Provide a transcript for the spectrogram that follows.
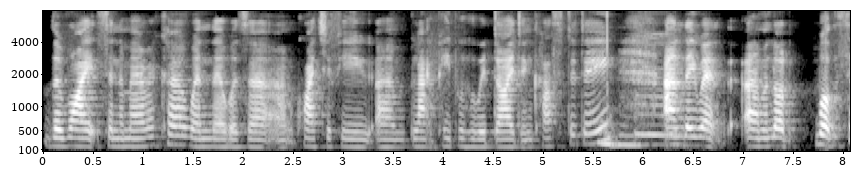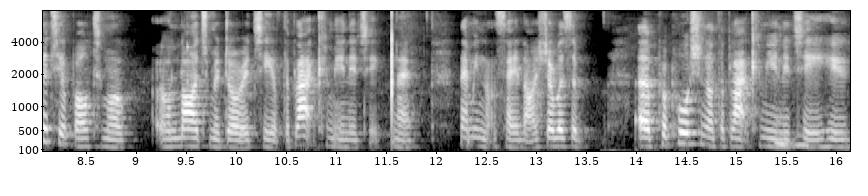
the riots in America when there was a, um, quite a few um, black people who had died in custody, and they went um, a lot. Well, the city of Baltimore, a large majority of the black community. No, let me not say large. There was a, a proportion of the black community who.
